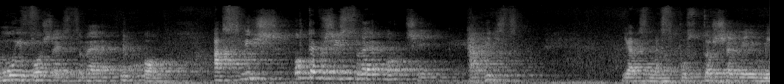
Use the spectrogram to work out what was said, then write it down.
můj Bože, své ucho a slyš, otevři své oči a víš, jak jsme spustošili my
